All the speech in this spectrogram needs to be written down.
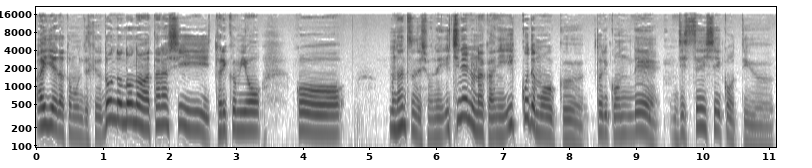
アイディアだと思うんですけどどんどんどんどん新しい取り組みをこうもうなんつうんでしょうね1年の中に1個でも多く取り込んで実践していこうっていう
